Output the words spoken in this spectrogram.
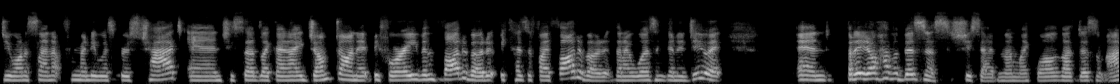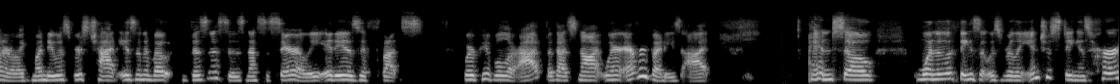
"Do you want to sign up for Monday Whispers chat?" And she said, like, and I jumped on it before I even thought about it because if I thought about it, then I wasn't going to do it. And but I don't have a business, she said, and I'm like, well, that doesn't matter. Like Monday Whispers chat isn't about businesses necessarily. It is if that's where people are at, but that's not where everybody's at. And so one of the things that was really interesting is her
